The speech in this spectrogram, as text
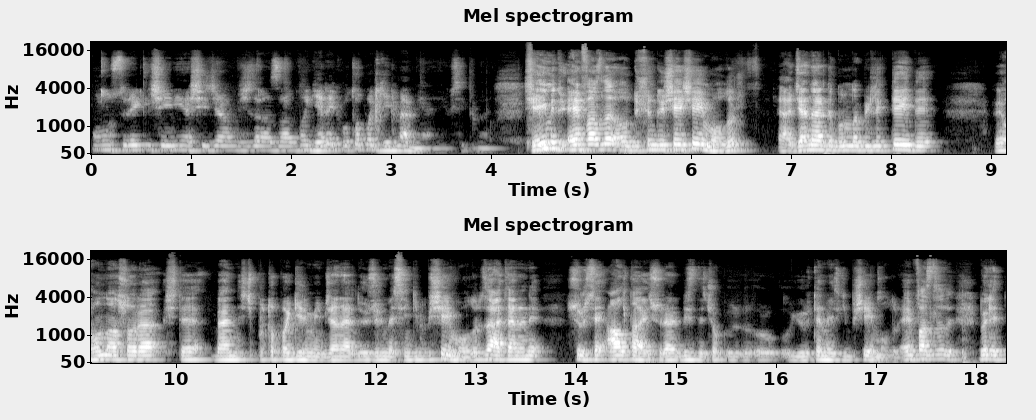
Onun sürekli şeyini yaşayacağım vicdan azabına gerek o topa girmem yani yüksek. Şey mi en fazla düşündüğü şey şey mi olur? Ya Caner de bununla birlikteydi ve ondan sonra işte ben hiç bu topa girmeyeyim Caner de üzülmesin gibi bir şey mi olur? Zaten hani sürse 6 ay sürer biz de çok ı- ı- yürütemeyiz gibi bir şey mi olur? En fazla böyle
